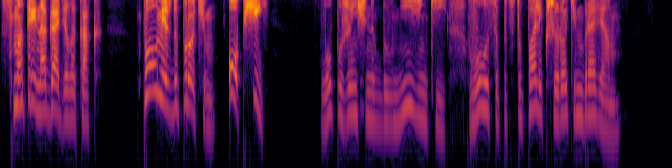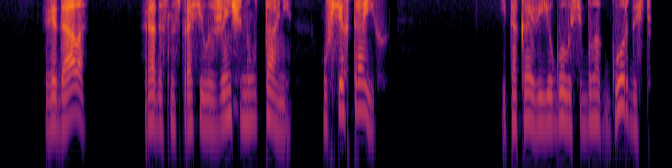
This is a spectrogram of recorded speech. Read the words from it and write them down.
«Смотри, нагадила как! Пол, между прочим, общий!» Лоб у женщины был низенький, волосы подступали к широким бровям. «Видала?» — радостно спросила женщина у Тани, у всех троих. И такая в ее голосе была гордость,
